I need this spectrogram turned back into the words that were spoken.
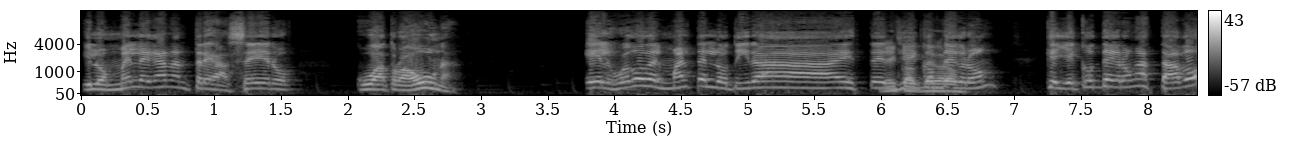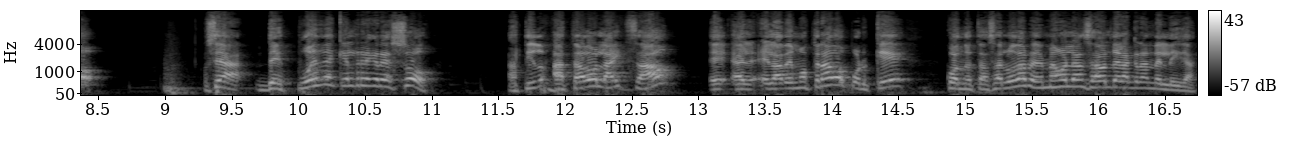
y los Mets le ganan 3 a 0, 4 a 1. El juego del martes lo tira este Jacob Jacob, deGrom. DeGrom, que Jacob DeGrom ha estado, o sea, después de que él regresó, ha, ha estado lights out. Eh, Él, él ha demostrado por qué cuando está saludable es el mejor lanzador de la Grandes Ligas.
